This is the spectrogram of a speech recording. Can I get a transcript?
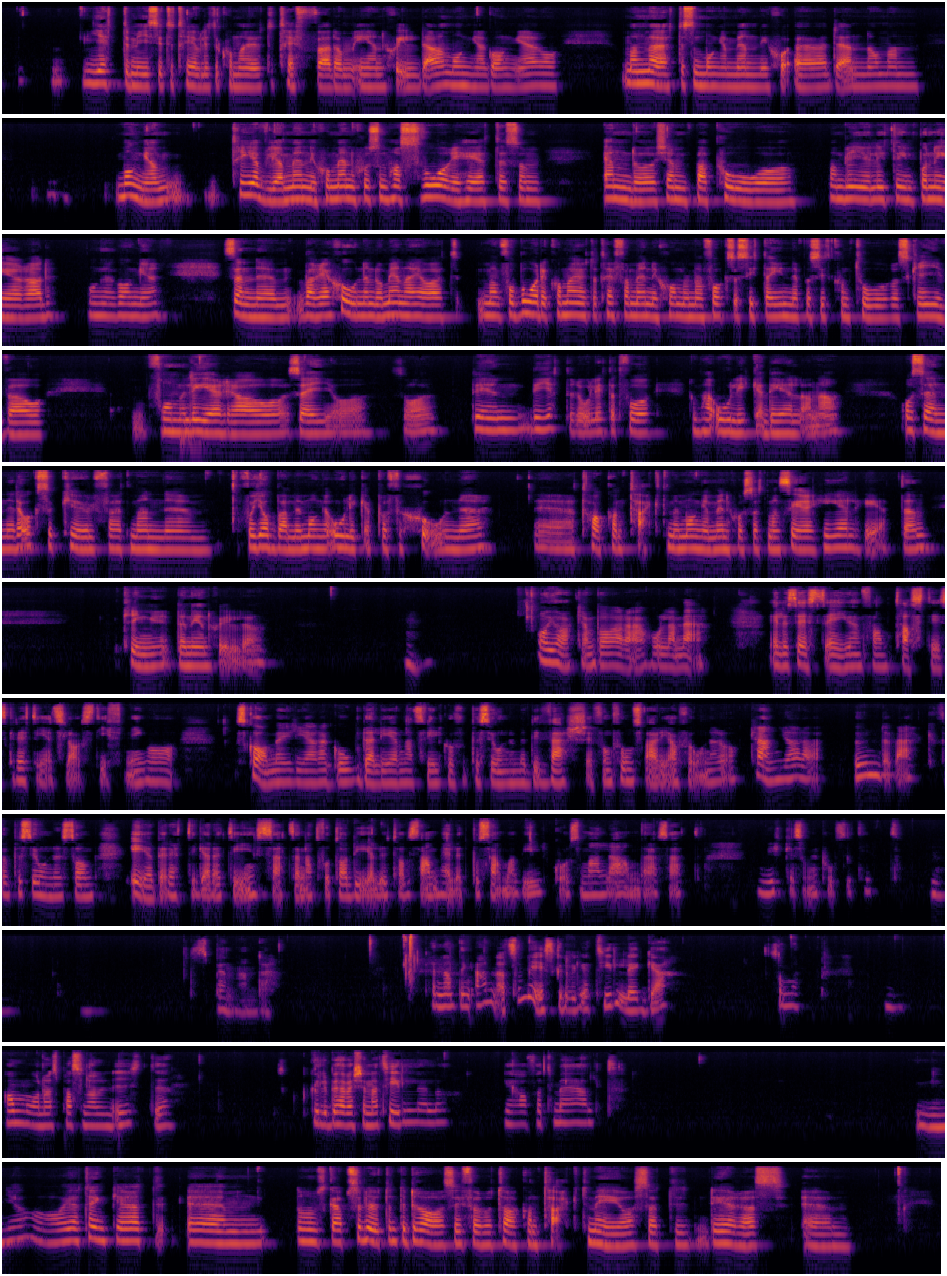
jättemysigt och trevligt att komma ut och träffa de enskilda många gånger. Och man möter så många människoöden och man många trevliga människor, människor som har svårigheter som ändå kämpar på. Man blir ju lite imponerad många gånger. Sen eh, variationen, då menar jag att man får både komma ut och träffa människor men man får också sitta inne på sitt kontor och skriva och formulera och säga och så. Det är, en, det är jätteroligt att få de här olika delarna. Och sen är det också kul för att man eh, får jobba med många olika professioner. Eh, att ha kontakt med många människor så att man ser helheten kring den enskilde. Mm. Och jag kan bara hålla med. LSS är ju en fantastisk rättighetslagstiftning och ska möjliggöra goda levnadsvillkor för personer med diverse funktionsvariationer och kan göra underverk för personer som är berättigade till insatsen att få ta del av samhället på samma villkor som alla andra. Så att mycket som är positivt. Mm. Spännande. Är det någonting annat som ni skulle vilja tillägga? Som omvårdnadspersonalen ute skulle behöva känna till eller vi har fått med allt? Ja, jag tänker att eh, de ska absolut inte dra sig för att ta kontakt med oss. Att deras eh,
